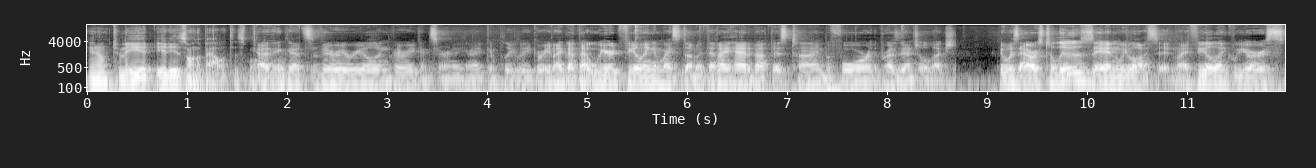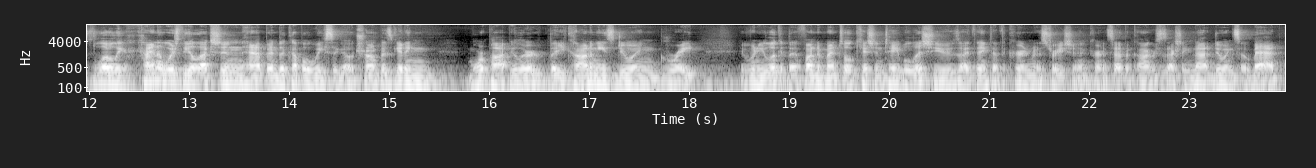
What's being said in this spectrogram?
you know to me it, it is on the ballot this fall. I think that's very real and very concerning. I completely agree. And I got that weird feeling in my stomach that I had about this time before the presidential election. It was ours to lose, and we lost it. And I feel like we are slowly. I kind of wish the election happened a couple weeks ago. Trump is getting more popular. The economy is doing great. When you look at the fundamental kitchen table issues, I think that the current administration and current set of Congress is actually not doing so bad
